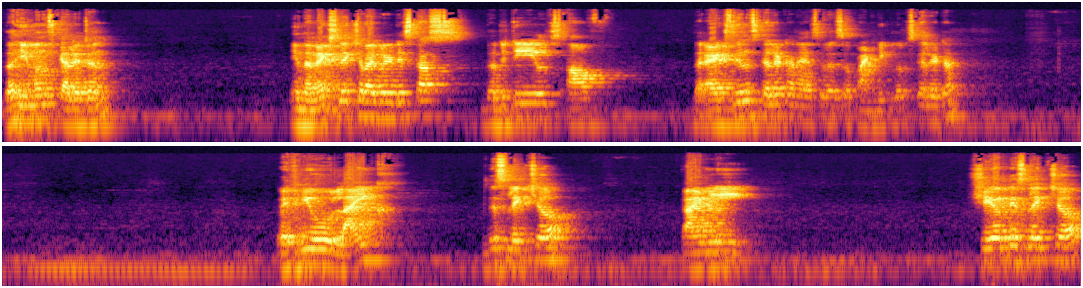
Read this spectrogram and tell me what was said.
the human skeleton. In the next lecture, I will discuss the details of the axial skeleton as well as the appendicular skeleton. If you like this lecture, kindly share this lecture,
